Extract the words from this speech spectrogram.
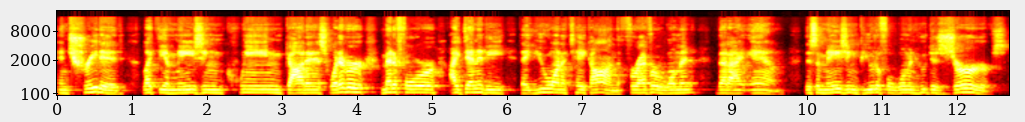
and treated like the amazing queen, goddess, whatever metaphor, identity that you want to take on, the forever woman that I am this amazing, beautiful woman who deserves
